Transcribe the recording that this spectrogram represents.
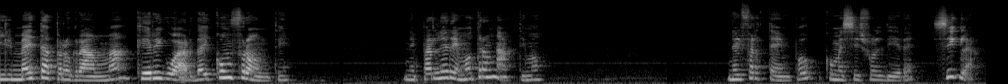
il metaprogramma che riguarda i confronti. Ne parleremo tra un attimo. Nel frattempo, come si suol dire, sigla!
